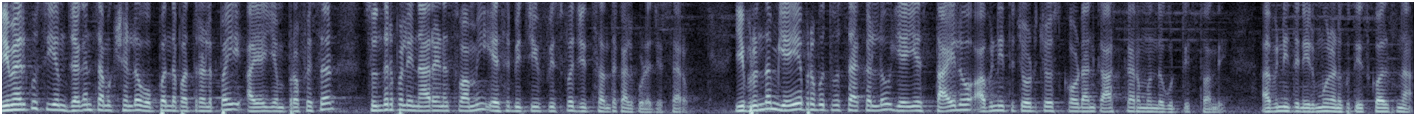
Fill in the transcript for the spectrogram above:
ఈ మేరకు సీఎం జగన్ సమక్షంలో ఒప్పంద పత్రాలపై IIM professor Sundarapalli Narayana Swamy ACB chief Vishwajit సంతకాలు కూడా చేశారు. ఈ బృందం ఏ ఏ ప్రభుత్వ శాఖల్లో ఏ ఏ స్థాయిలో అవినీతి చోటు చేసుకోవడానికి ఆస్కారం ఉందో గుర్తిస్తోంది. అవినీతి నిర్మూలనకు తీసుకోవాల్సిన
